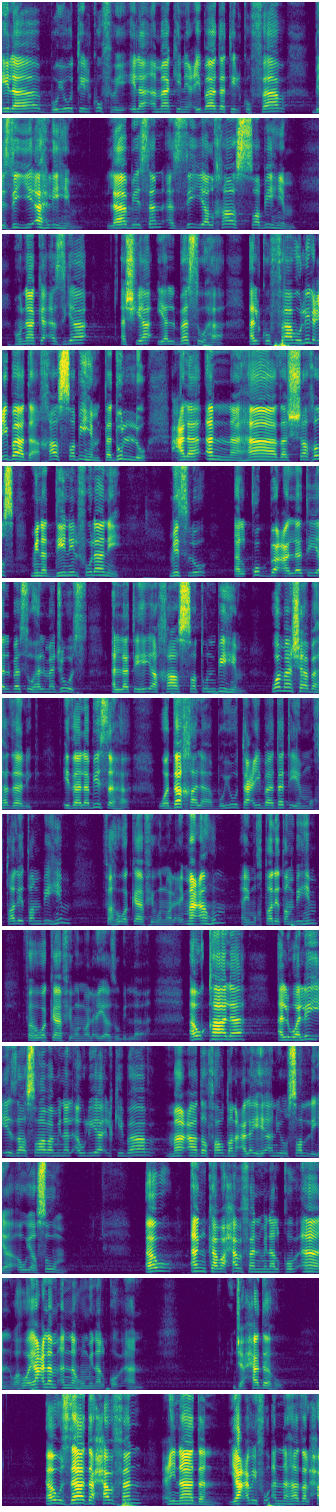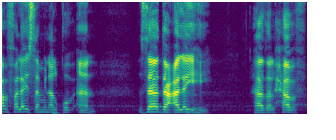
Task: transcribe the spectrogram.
إلى بيوت الكفر إلى أماكن عبادة الكفار بزي أهلهم لابسا الزي الخاص بهم. هناك أزياء أشياء يلبسها الكفار للعبادة خاصة بهم تدل على أن هذا الشخص من الدين الفلاني. مثل القبعه التي يلبسها المجوس التي هي خاصة بهم وما شابه ذلك. إذا لبسها ودخل بيوت عبادتهم مختلطا بهم فهو كافر. معهم أي مختلطا بهم فهو كافر والعياذ بالله. أو قال الولي إذا صار من الأولياء الكبار ما عاد فرضا عليه أن يصلي أو يصوم. أو أنكر حرفا من القرآن وهو يعلم أنه من القرآن. جحده. أو زاد حرفا عنادا يعرف أن هذا الحرف ليس من القرآن. زاد عليه هذا الحرف.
